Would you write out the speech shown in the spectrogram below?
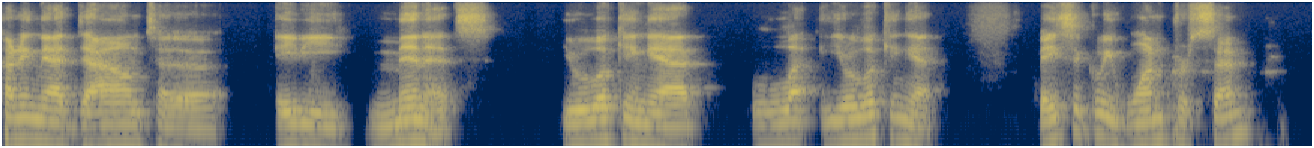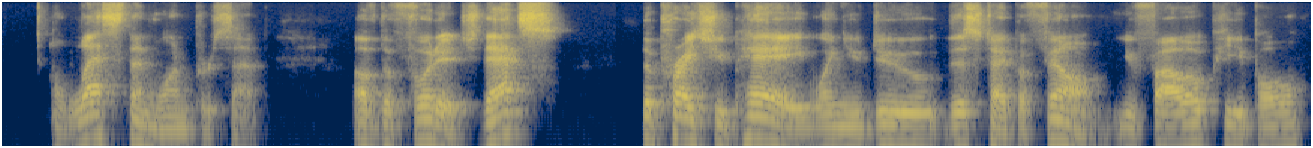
Cutting that down to 80 minutes. You're looking at you're looking at basically one percent, less than one percent of the footage. That's the price you pay when you do this type of film. You follow people.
